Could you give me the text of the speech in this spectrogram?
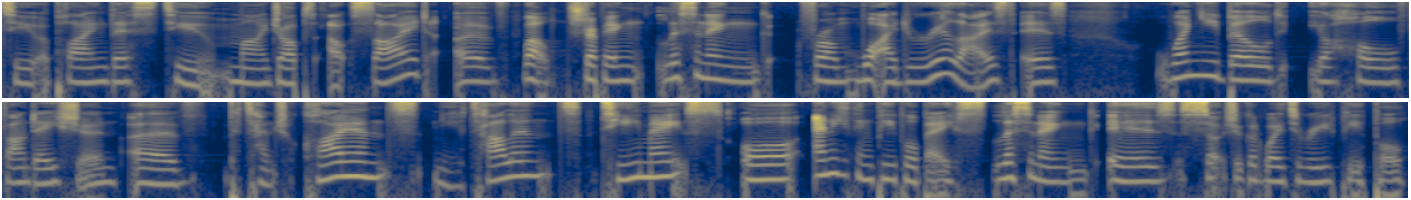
to applying this to my jobs outside of, well, stripping, listening from what I'd realized is when you build your whole foundation of potential clients, new talent, teammates, or anything people based. Listening is such a good way to read people.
